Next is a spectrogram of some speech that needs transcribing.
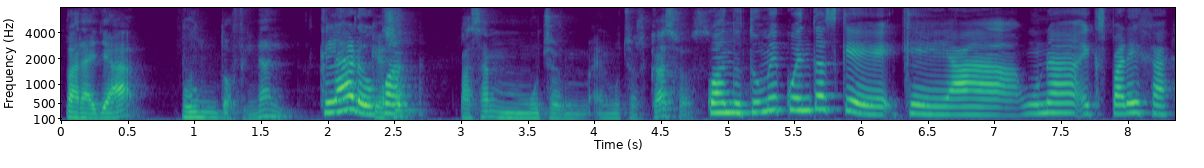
para ya punto final. Claro, Que cua- eso pasa en muchos, en muchos casos. Cuando tú me cuentas que, que a una expareja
